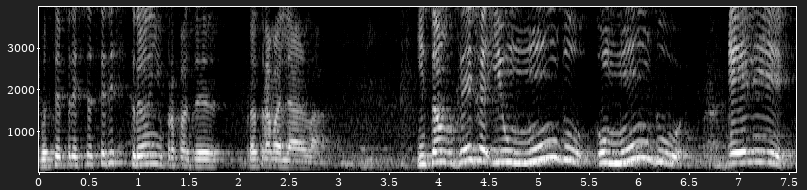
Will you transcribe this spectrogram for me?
Você precisa ser estranho para fazer, para trabalhar lá. Então veja, e o mundo, o mundo, ele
